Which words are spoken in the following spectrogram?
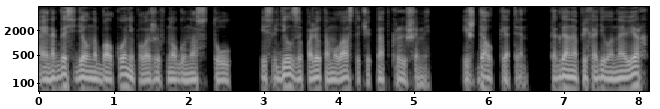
а иногда сидел на балконе, положив ногу на стул, и следил за полетом ласточек над крышами, и ждал Кэтрин. Когда она приходила наверх,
